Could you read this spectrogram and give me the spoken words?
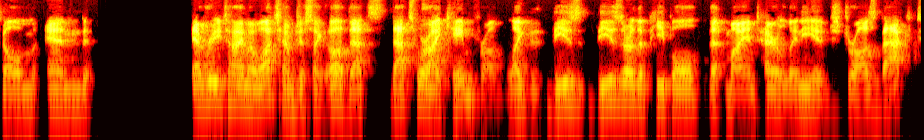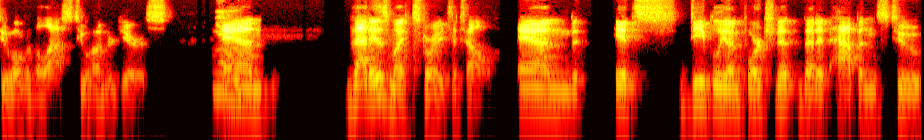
film and every time I watch it, I'm just like, oh, that's, that's where I came from. Like these, these are the people that my entire lineage draws back to over the last 200 years yeah. and that is my story to tell and it's deeply unfortunate that it happens to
